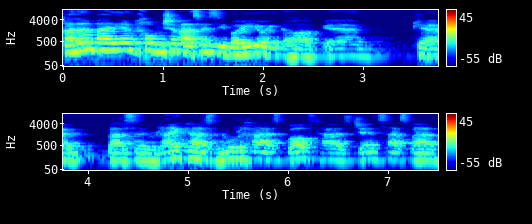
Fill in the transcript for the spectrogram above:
قدم بعدی هم خب میشه بحث زیبایی و اینها. که بحث رنگ هست نور هست بافت هست جنس هست و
